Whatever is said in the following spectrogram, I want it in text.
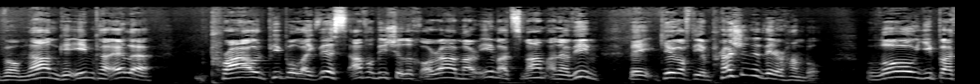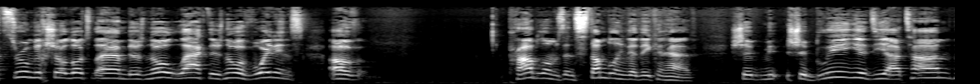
V'omnam ge'im proud people like this, marim atzmam anavim, they give off the impression that they are humble. Lo yipatzru michsholot lahem. There's no lack, there's no avoidance of problems and stumbling that they can have. Shibli yediatam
